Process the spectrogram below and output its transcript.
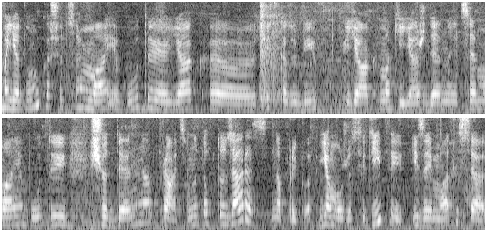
Моя думка, що це має бути як е, чистка зубів, як макіяж денний. Це має бути щоденна праця. Ну тобто зараз, наприклад, я можу сидіти і займатися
